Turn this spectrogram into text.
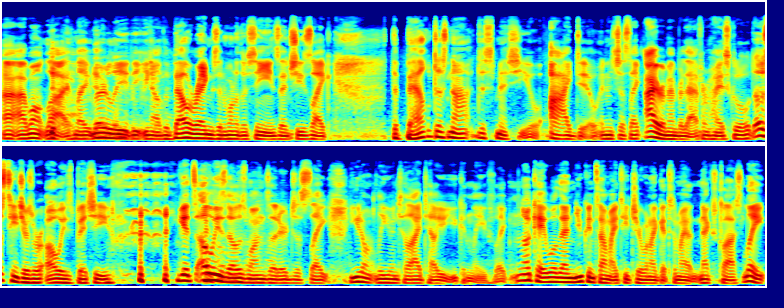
I, I won't lie. Like literally, the, you know, the bell rings in one of the scenes, and she's like. The bell does not dismiss you. I do. And it's just like, I remember that from high school. Those teachers were always bitchy. it's always those ones that are just like, you don't leave until I tell you you can leave. Like, okay, well, then you can tell my teacher when I get to my next class late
